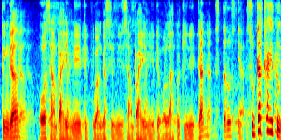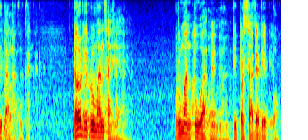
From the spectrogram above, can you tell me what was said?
tinggal oh sampah ini dibuang ke sini, sampah ini diolah begini dan seterusnya. Sudahkah itu kita lakukan? Kalau di perumahan saya, perumahan tua memang di Persada Depok,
